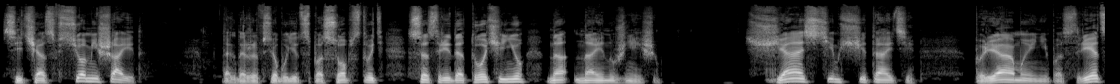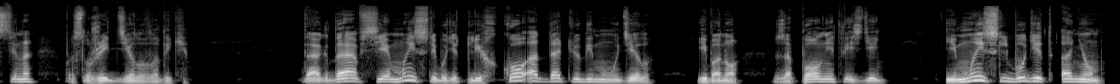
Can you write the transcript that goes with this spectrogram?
Сейчас все мешает. Тогда же все будет способствовать сосредоточению на наинужнейшем. Счастьем считайте, прямо и непосредственно послужить делу владыки. Тогда все мысли будет легко отдать любимому делу, ибо оно заполнит весь день, и мысль будет о нем,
